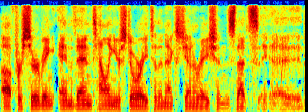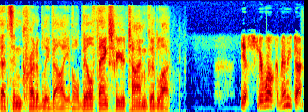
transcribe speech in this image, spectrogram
uh, for serving and then telling your story to the next generations. That's uh, that's incredibly valuable. Bill, thanks for your time. Good luck. Yes, you're welcome. Anytime.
